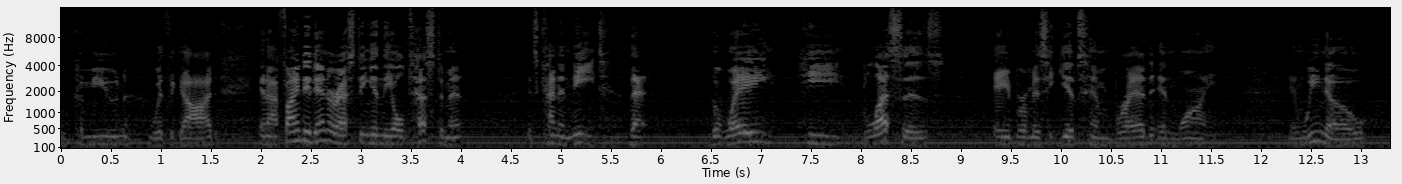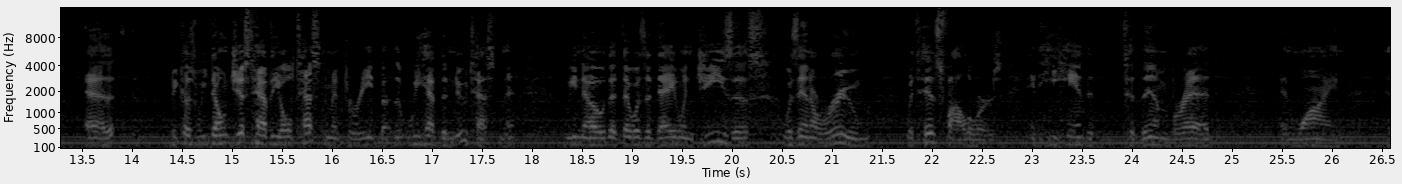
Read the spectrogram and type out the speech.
commune with God. And I find it interesting in the Old Testament. It's kind of neat that the way he blesses Abram is he gives him bread and wine. And we know, uh, because we don't just have the Old Testament to read, but we have the New Testament, we know that there was a day when Jesus was in a room with his followers, and he handed to them bread and wine and said,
